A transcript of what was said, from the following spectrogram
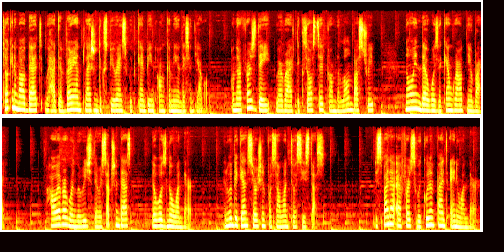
Talking about that, we had a very unpleasant experience with camping on Camino de Santiago. On our first day, we arrived exhausted from the long bus trip, knowing there was a campground nearby. However, when we reached the reception desk, there was no one there, and we began searching for someone to assist us. Despite our efforts, we couldn't find anyone there,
